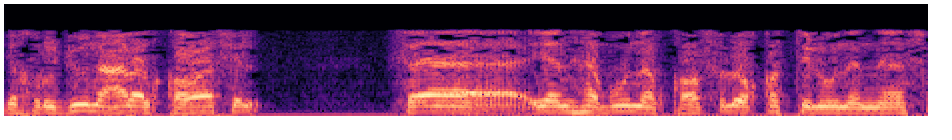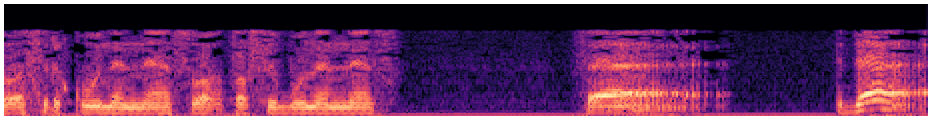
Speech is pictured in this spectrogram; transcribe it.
يخرجون على القوافل. فينهبون القوافل ويقتلون الناس ويسرقون الناس ويغتصبون الناس. فده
